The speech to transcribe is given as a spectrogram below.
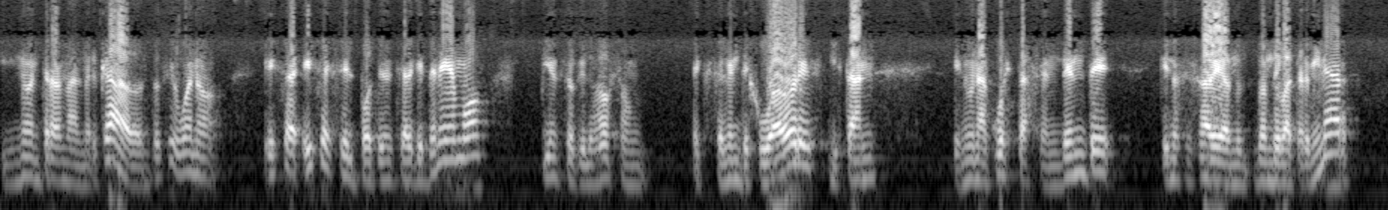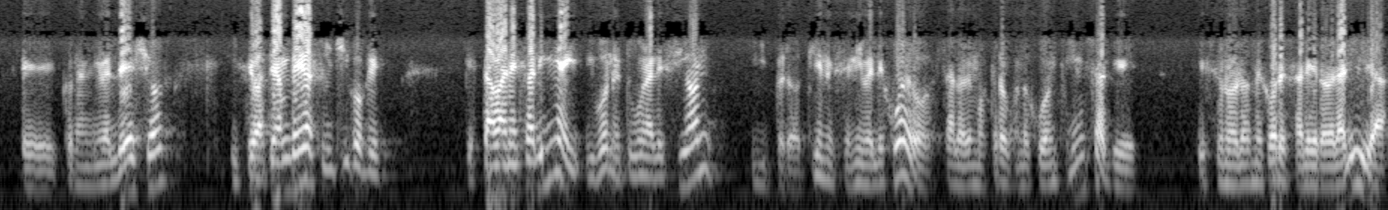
y no entraron al mercado. Entonces, bueno, esa, ese es el potencial que tenemos. Pienso que los dos son excelentes jugadores y están en una cuesta ascendente que no se sabe dónde va a terminar eh, con el nivel de ellos. Y Sebastián Vega es un chico que, que estaba en esa línea y, y bueno, tuvo una lesión, y pero tiene ese nivel de juego. Ya lo demostró cuando jugó en Quinza, que es uno de los mejores aleros de la liga.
